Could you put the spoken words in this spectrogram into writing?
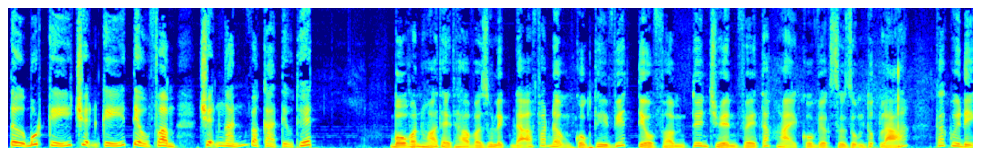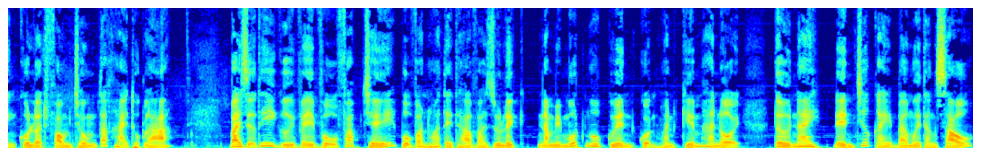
từ bút ký, truyện ký, tiểu phẩm, truyện ngắn và cả tiểu thuyết. Bộ Văn hóa Thể thao và Du lịch đã phát động cuộc thi viết tiểu phẩm tuyên truyền về tác hại của việc sử dụng thuốc lá, các quy định của luật phòng chống tác hại thuốc lá. Bài dự thi gửi về vụ pháp chế Bộ Văn hóa Thể thao và Du lịch 51 Ngô Quyền, quận Hoàn Kiếm, Hà Nội từ nay đến trước ngày 30 tháng 6.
